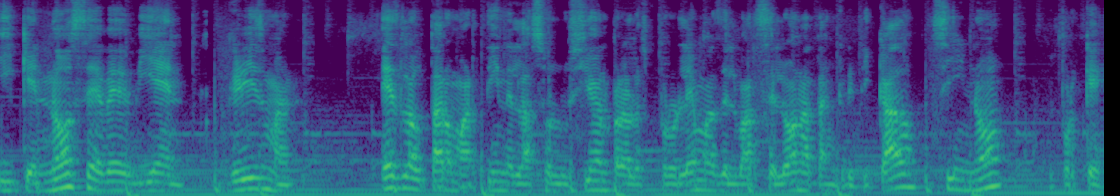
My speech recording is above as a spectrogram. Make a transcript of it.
y que no se ve bien Griezmann. ¿Es Lautaro Martínez la solución para los problemas del Barcelona tan criticado? Sí, no. ¿Y por qué?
